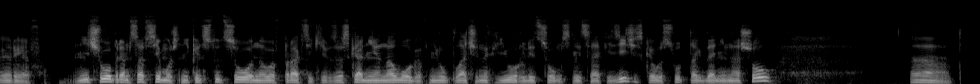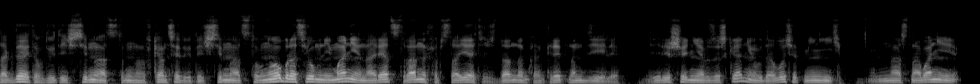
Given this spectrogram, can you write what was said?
РФ. Ничего прям совсем уж неконституционного в практике взыскания налогов, не уплаченных юрлицом с лица физического, суд тогда не нашел. А, тогда это в 2017, в конце 2017, но обратил внимание на ряд странных обстоятельств в данном конкретном деле. И решение о взыскании удалось отменить на основании,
